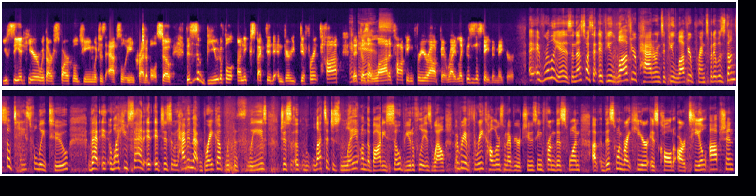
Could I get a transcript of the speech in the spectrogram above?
You see it here with our sparkle jean, which is absolutely incredible. So this is a beautiful, unexpected, and very different top it that does a a lot of talking for your outfit, right? Like this is a statement maker. It really is. And that's why I said, if you love your patterns, if you love your prints, but it was done so tastefully too, that it, like you said, it, it just, having that breakup with the sleeves just uh, lets it just lay on the body so beautifully as well. Remember, you have three colors whenever you're choosing from this one. Uh, this one right here is called our teal option.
